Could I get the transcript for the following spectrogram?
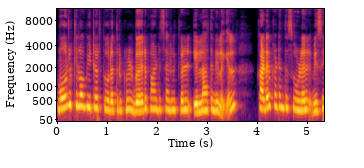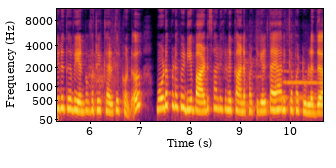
மூன்று கிலோமீட்டர் தூரத்திற்குள் வேறு பாடசாலைகள் இல்லாத நிலையில் கடல் கடந்த சூழல் விசேட தேவை என்பவற்றை கருத்தில் கொண்டு மூடப்பட வேண்டிய பாடசாலைகளுக்கான பட்டியல் தயாரிக்கப்பட்டுள்ளது.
